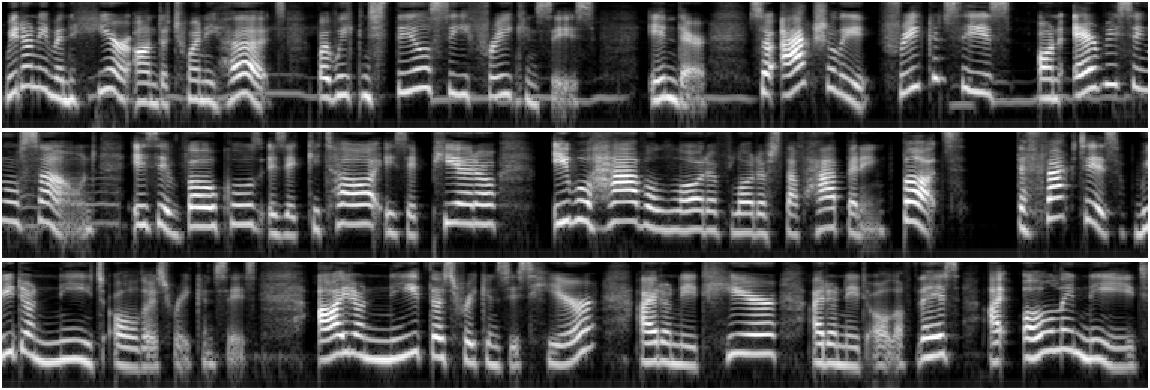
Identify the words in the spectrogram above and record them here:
We don't even hear under 20 hertz, but we can still see frequencies in there. So actually, frequencies on every single sound, is it vocals, is it guitar, is it piano, it will have a lot of lot of stuff happening. But The fact is, we don't need all those frequencies. I don't need those frequencies here. I don't need here. I don't need all of this. I only need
